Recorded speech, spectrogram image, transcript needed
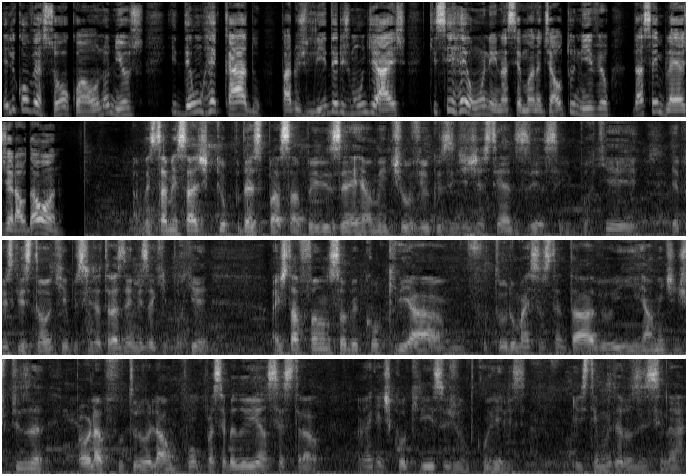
Ele conversou com a ONU News e deu um recado para os líderes mundiais que se reúnem na semana de alto nível da Assembleia Geral da ONU. A mensagem que eu pudesse passar para eles é realmente ouvir o que os indígenas têm a dizer, assim, porque é por isso que eles estão aqui, é por isso que a gente está trazendo eles aqui, porque a gente está falando sobre co-criar um futuro mais sustentável e realmente a gente precisa, para olhar para o futuro, olhar um pouco para a sabedoria ancestral. Não é que a gente co-cria isso junto com eles. Eles têm muito a nos ensinar.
